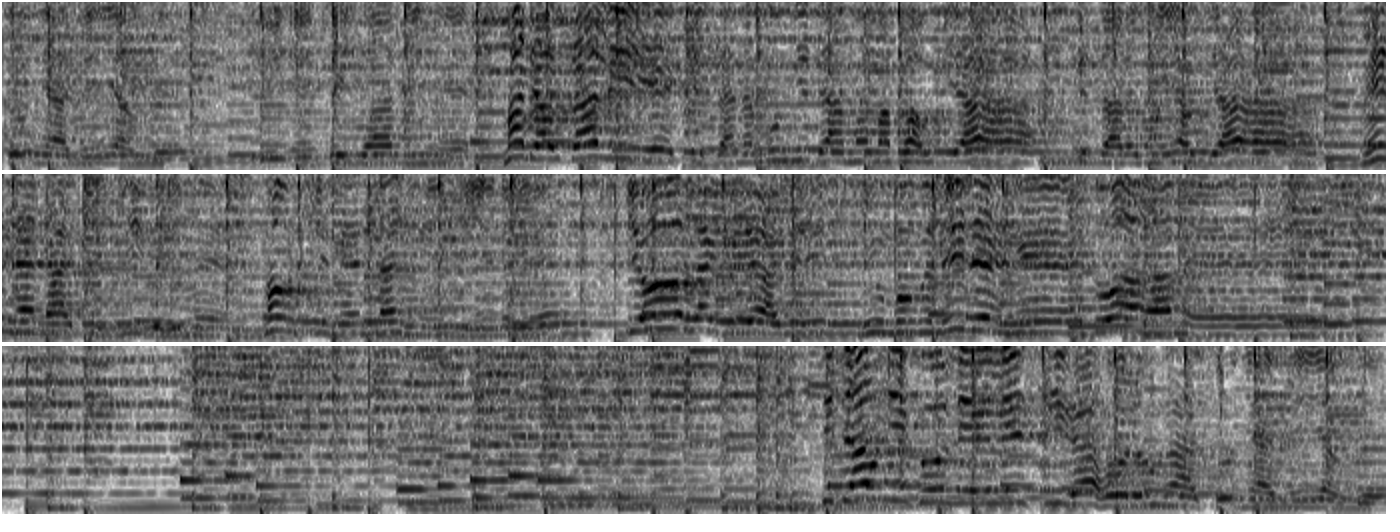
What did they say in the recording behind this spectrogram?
ဆိုးမြခြင်းရောက်တယ်ရွှေရင်ထိတ်သွားလိမ့်မယ်မတောက်သားလေးရဲ့ချစ်စံနမှုမြတ်တာမမဖောက်ပြသစ္စာတော်ရောက်ကြမင်းနဲ့နိုင်ချစ်ကြည့်ပေမယ် ဆိုညရင်ရောက်တယ်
